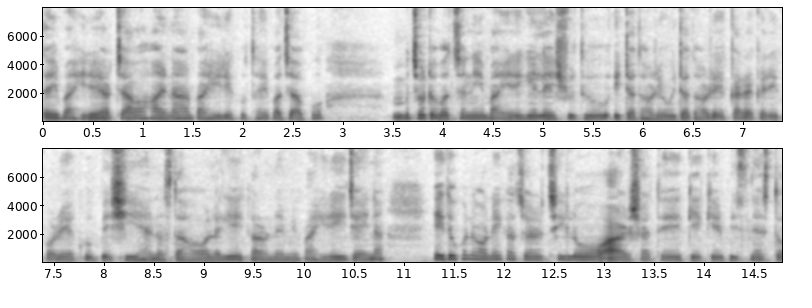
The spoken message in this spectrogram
তাই বাহিরে আর যাওয়া হয় না। আর বাহিরে কোথায় বা যাব ছোট বাচ্চা নিয়ে বাইরে গেলে শুধু এটা ধরে, ওইটা ধরে কারাকারি করে, খুব বেশি হেনস্থা হওয়া লাগে, এই কারণে আমি বাহিরেই যাই না। এই দোকানে অনেক আচার ছিল, আর সাথে কেকের বিজনেস তো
